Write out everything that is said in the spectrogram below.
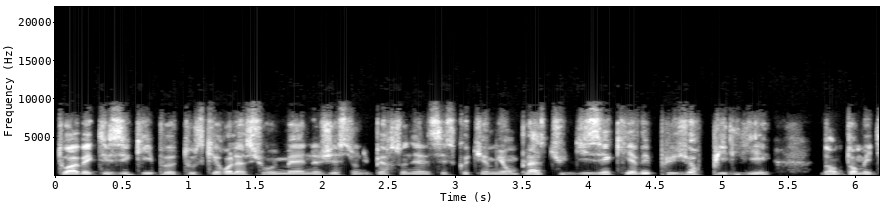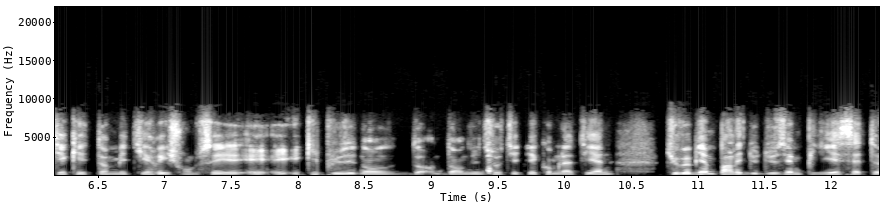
Toi, avec tes équipes, tout ce qui est relations humaines, gestion du personnel, c'est ce que tu as mis en place. Tu disais qu'il y avait plusieurs piliers dans ton métier, qui est un métier riche, on le sait, et, qui plus est dans, une société comme la tienne. Tu veux bien me parler du deuxième pilier, cette,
